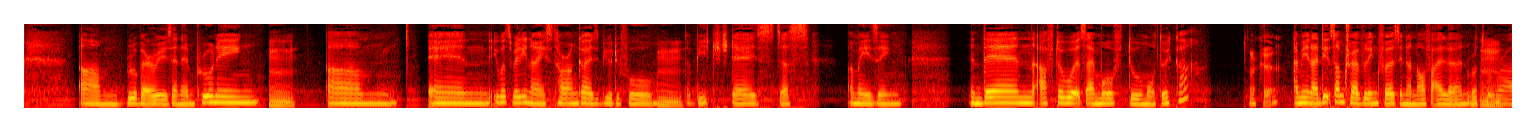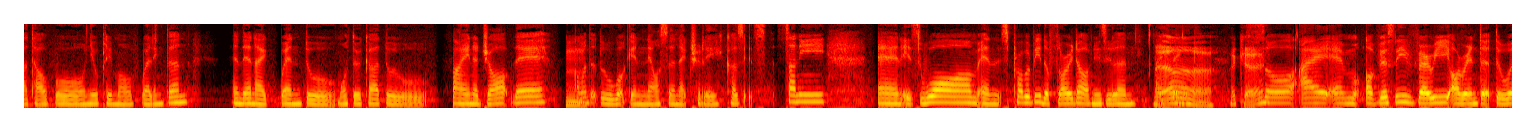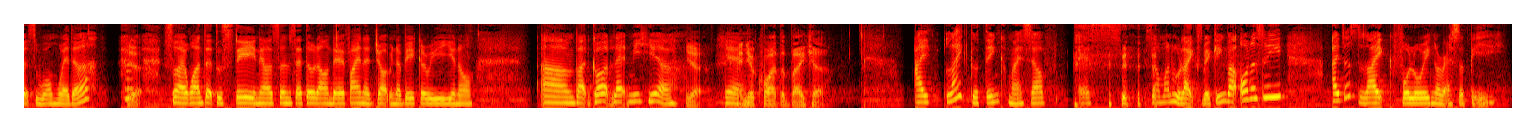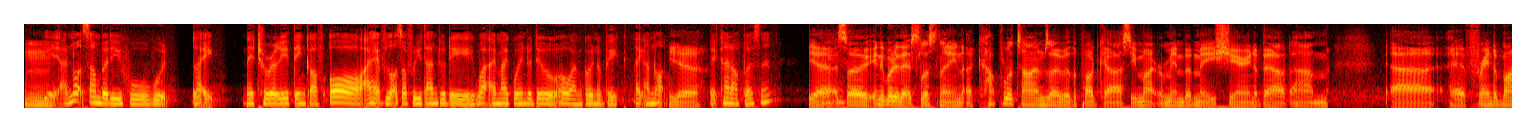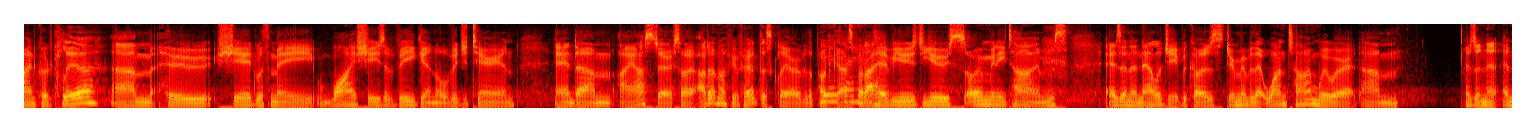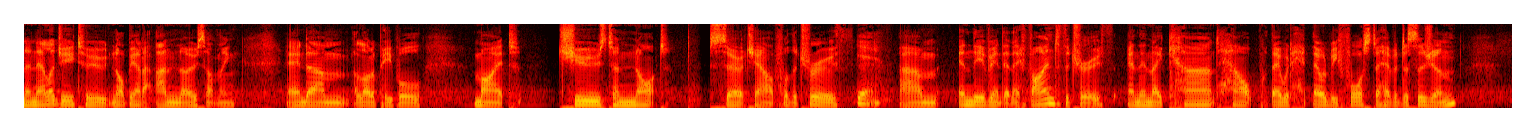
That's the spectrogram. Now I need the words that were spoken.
um, blueberries and then pruning. Mm. Um, and it was really nice. Tauranga is beautiful. Mm. The beach there is just amazing. And then afterwards, I moved to Motueka. Okay. I mean, I did some traveling first in the North Island, Rotorua, Taupo, New Plymouth, Wellington, and then I went to Motueka to find a job there. I wanted to work in Nelson actually because it's sunny and it's warm and it's probably the Florida of New Zealand. I think. Ah, okay. So I am obviously very oriented towards warm weather. yeah. So I wanted to stay in Nelson, settle down there, find a job in a bakery, you know. Um, but God led me here. Yeah. Yeah. And you're quite the baker. I like to think myself as someone who likes baking, but honestly, I just like following a recipe. Yeah, I'm not somebody who would like naturally think of, oh, I have lots of free time today. What am I going to do? Oh, I'm going to bake. Like I'm not Yeah. that kind of person. Yeah, so anybody that's listening, a couple of times over the podcast, you might remember me sharing about um, uh, a friend of mine called Claire, um, who shared with me why she's a vegan or vegetarian. And um, I asked her, so I don't know if you've heard this, Claire, over the podcast, Yes, I but I have used you so many times as an analogy because do you remember that one time we were at um, as an, an analogy to not be able to unknow something. And um, a lot of people might choose to not search out for the truth Yeah. um, in the event that they find the truth, and then they can't help. They would they would be forced to have a decision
